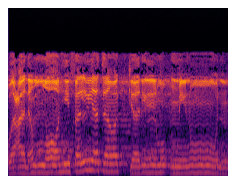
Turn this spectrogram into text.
وعلى الله فليتوكل المؤمنون.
